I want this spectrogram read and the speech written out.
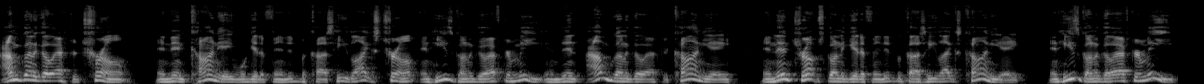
I'm going to go after Trump, and then Kanye will get offended because he likes Trump, and he's going to go after me. And then I'm going to go after Kanye, and then Trump's going to get offended because he likes Kanye, and he's going to go after me.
